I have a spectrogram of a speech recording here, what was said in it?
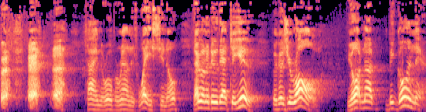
tying the rope around his waist, you know, they're going to do that to you because you're wrong. You ought not be going there.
